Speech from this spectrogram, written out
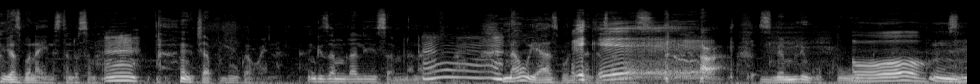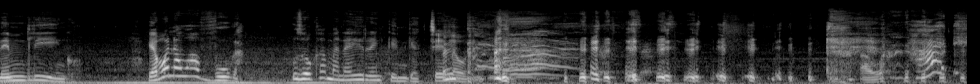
uyazibona yini sithando sam Mm. chapuluka wena ngizamlalisa mna nakafika nawe uyazi bona izandla zami. Ha, zinemlingo khulu o Mm. zinemlingo uyabona wavuka uzokuhamba naye irenkeni ngiyakutshela wena Awa. hayi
